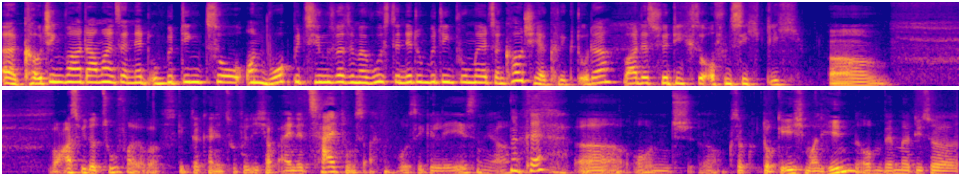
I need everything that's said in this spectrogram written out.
Äh, Coaching war damals ja nicht unbedingt so on vogue, beziehungsweise man wusste nicht unbedingt, wo man jetzt einen Coach herkriegt, oder? War das für dich so offensichtlich? Äh, war es wieder Zufall, aber es gibt ja keine Zufälle. Ich habe eine Zeitungsannonce gelesen, ja. Okay. Äh, und äh, gesagt, da gehe ich mal hin, und wenn mir dieser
